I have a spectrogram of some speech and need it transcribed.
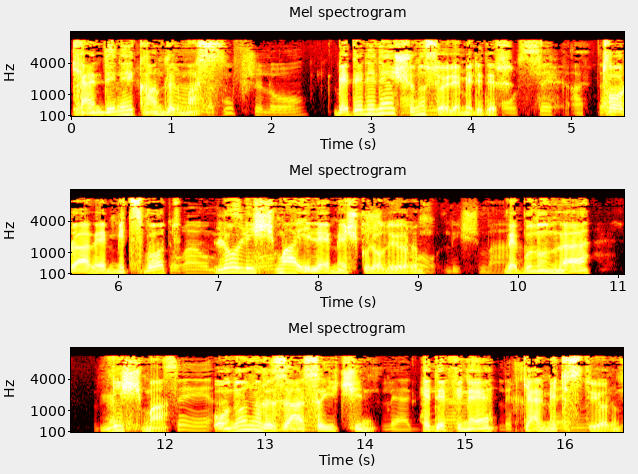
kendini kandırmaz. Bedenine şunu söylemelidir. Tora ve mitzvot lolişma ile meşgul oluyorum. ve bununla lişma, onun rızası için hedefine gelmek istiyorum.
